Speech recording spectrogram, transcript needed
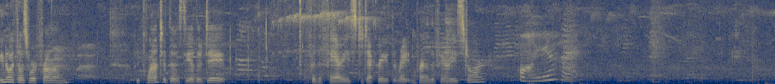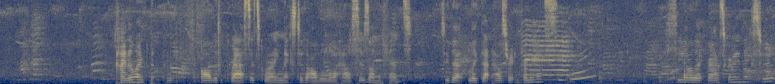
You know what those were from? We planted those the other day for the fairies to decorate the right in front of the fairy store. Oh yeah. Kind of like the, all the grass that's growing next to the, all the little houses on the fence. See that, like that house right in front of us? See all that grass growing next to it?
